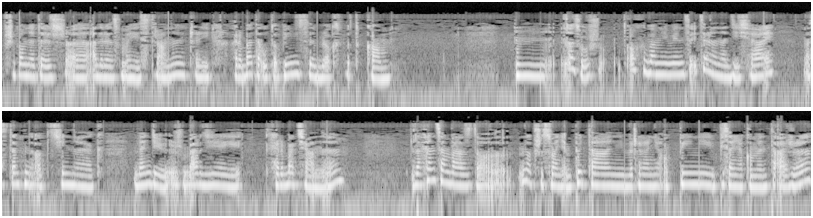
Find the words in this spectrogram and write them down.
Przypomnę też adres mojej strony, czyli herbatautobilicy.blogspot.com Mm, no cóż, to chyba mniej więcej tyle na dzisiaj. Następny odcinek będzie już bardziej herbaciany. Zachęcam Was do no, pytań, wyrażania opinii, pisania komentarzy.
